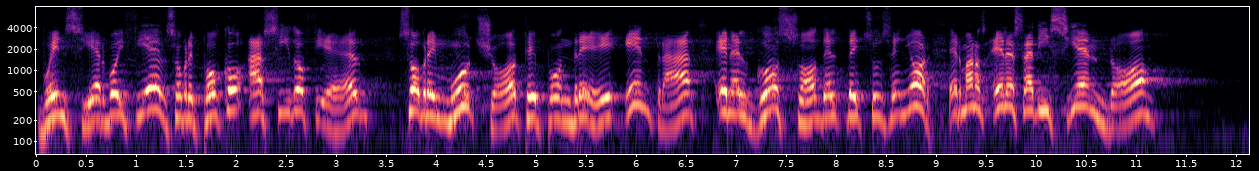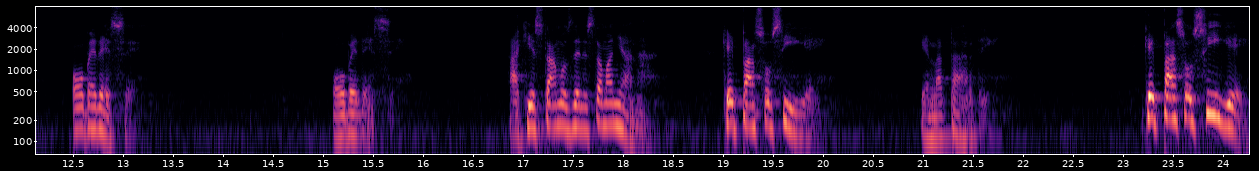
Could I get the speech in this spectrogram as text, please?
buen siervo y fiel, sobre poco has sido fiel, sobre mucho te pondré, entra en el gozo de, de su Señor. Hermanos, Él está diciendo, obedece, obedece. Aquí estamos en esta mañana. ¿Qué paso sigue? En la tarde. ¿Qué paso sigue?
